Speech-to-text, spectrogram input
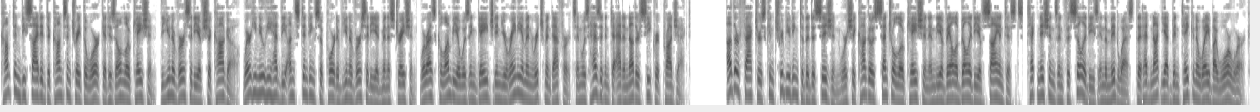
Compton decided to concentrate the work at his own location, the University of Chicago, where he knew he had the unstinting support of university administration, whereas Columbia was engaged in uranium enrichment efforts and was hesitant to add another secret project. Other factors contributing to the decision were Chicago's central location and the availability of scientists, technicians and facilities in the Midwest that had not yet been taken away by war work.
